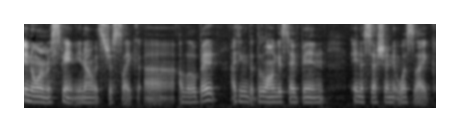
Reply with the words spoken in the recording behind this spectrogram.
enormous pain you know it's just like uh, a little bit. I think that the longest i've been in a session it was like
